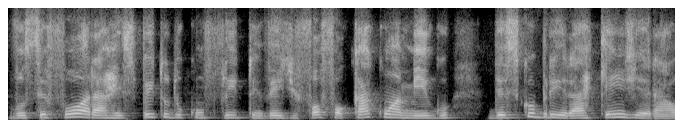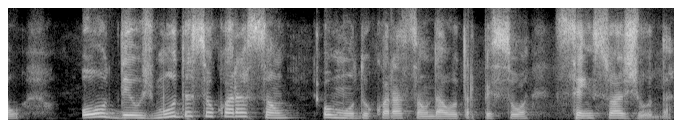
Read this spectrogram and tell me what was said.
você for orar a respeito do conflito, em vez de fofocar com um amigo, descobrirá que, em geral, ou Deus muda seu coração, ou muda o coração da outra pessoa sem sua ajuda.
